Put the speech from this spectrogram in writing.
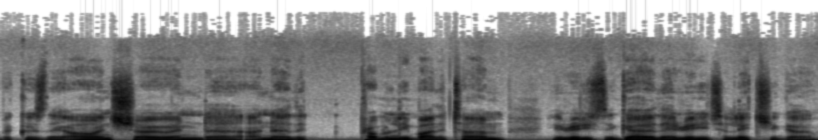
because they are on show, and uh, I know that probably by the time you're ready to go, they're ready to let you go.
